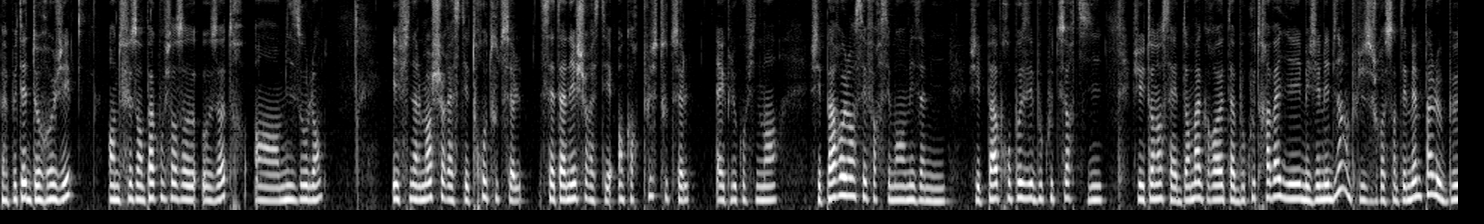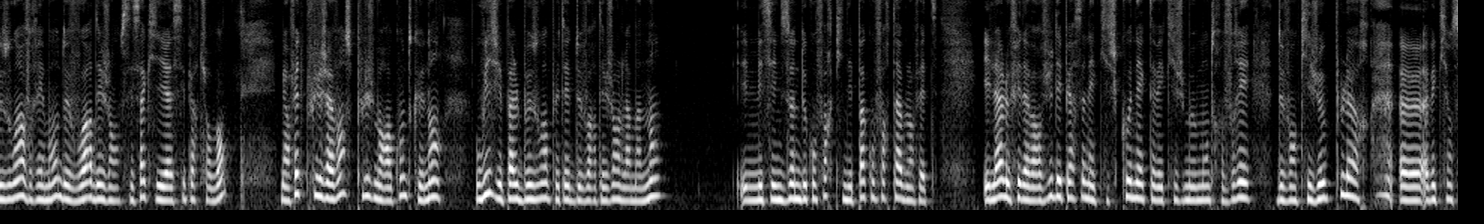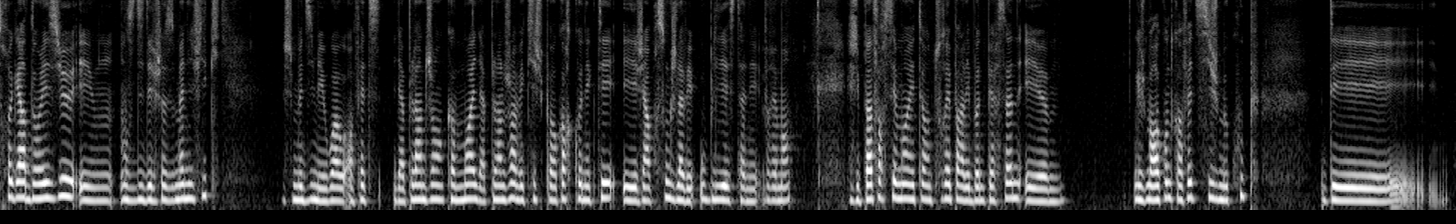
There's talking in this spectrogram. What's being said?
bah, peut-être de rejet en ne faisant pas confiance aux autres, en m'isolant. Et finalement, je suis restée trop toute seule. Cette année, je suis restée encore plus toute seule avec le confinement, j'ai pas relancé forcément mes amis, j'ai pas proposé beaucoup de sorties, j'ai eu tendance à être dans ma grotte, à beaucoup travailler, mais j'aimais bien en plus, je ressentais même pas le besoin vraiment de voir des gens. C'est ça qui est assez perturbant. Mais en fait, plus j'avance, plus je me rends compte que non, oui, j'ai pas le besoin peut-être de voir des gens là maintenant, mais c'est une zone de confort qui n'est pas confortable en fait. Et là, le fait d'avoir vu des personnes avec qui je connecte, avec qui je me montre vrai, devant qui je pleure, euh, avec qui on se regarde dans les yeux et on, se dit des choses magnifiques, je me dis, mais waouh, en fait, il y a plein de gens comme moi, il y a plein de gens avec qui je peux encore connecter et j'ai l'impression que je l'avais oublié cette année, vraiment. J'ai pas forcément été entourée par les bonnes personnes et, euh, et je me rends compte qu'en fait, si je me coupe des.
